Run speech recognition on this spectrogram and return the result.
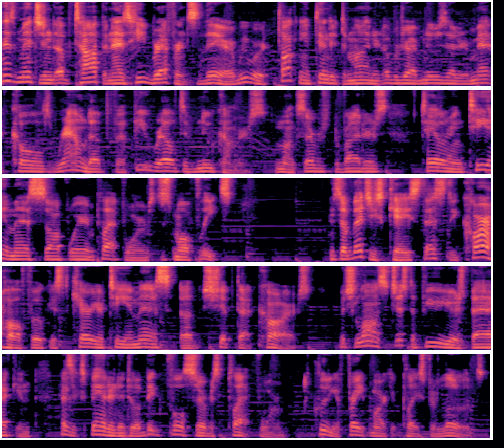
As mentioned up top and as he referenced there, we were talking attendant to mine and Overdrive News editor Matt Cole's roundup of a few relative newcomers among service providers tailoring TMS software and platforms to small fleets. In Sobetki's case, that's the car haul focused carrier TMS of Ship.Cars, which launched just a few years back and has expanded into a big full service platform, including a freight marketplace for loads.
